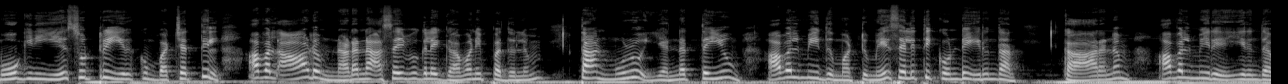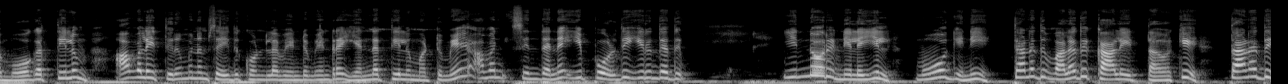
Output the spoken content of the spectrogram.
மோகினியே சுற்றி இருக்கும் பட்சத்தில் அவள் ஆடும் நடன அசைவுகளை கவனிப்பதிலும் தான் முழு எண்ணத்தையும் அவள் மீது மட்டுமே செலுத்தி கொண்டு இருந்தான். காரணம் அவள் மீது இருந்த மோகத்திலும் அவளை திருமணம் செய்து கொள்ள வேண்டும் என்ற எண்ணத்திலும் மட்டுமே அவன் சிந்தனை இப்பொழுது இருந்தது. இன்னொரு நிலையில் மோகினி தனது வலது காலை தவக்கி தனது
